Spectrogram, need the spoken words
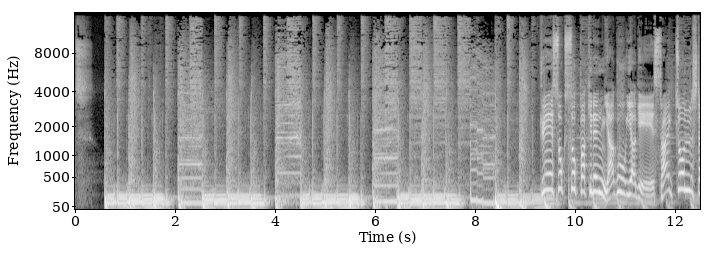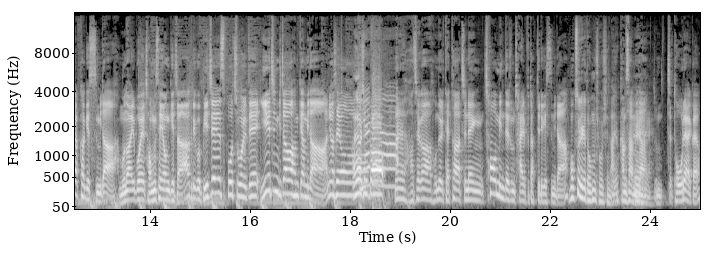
스 귀에 쏙쏙 박히는 야구 이야기 스트라이크 존 시작하겠습니다. 문화일보의 정세영 기자 그리고 BJN 스포츠월드의 이혜진 기자와 함께합니다. 안녕하세요. 안녕하십니까. 네, 아, 제가 오늘 대타 진행 처음인데 좀 잘 부탁드리겠습니다. 목소리가 너무 좋으신데요. 아, 감사합니다. 네. 좀더 오래 할까요?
